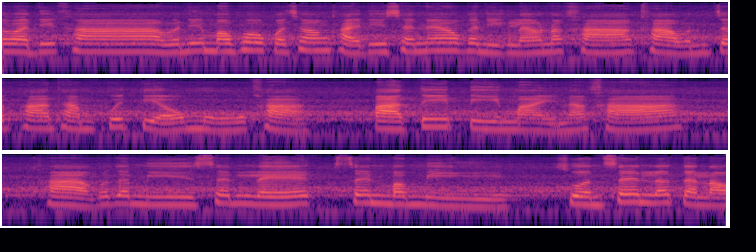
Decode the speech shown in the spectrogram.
สวัสดีค่ะ วันนี้มาพบกับช่องขายดีชาแนลกันอีกแล้วนะคะ ค่ะ วันนี้จะพาทำก๋วยเตี๋ยวหมูค่ะ ปาร์ตี้ปีใหม่นะคะ ค่ะ ก็จะมีเส้นเล็ก เส้นบะหมี่ ส่วนเส้นแล้วแต่เรา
